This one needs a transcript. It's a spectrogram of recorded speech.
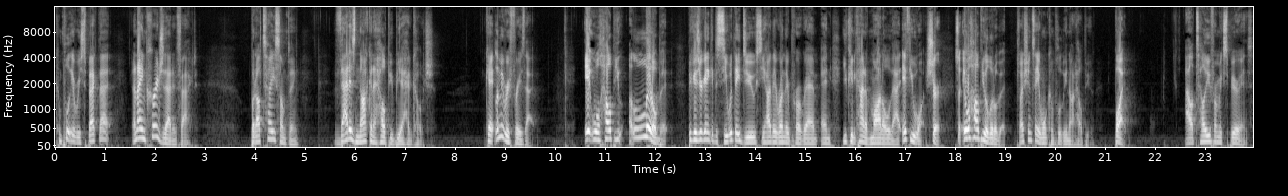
completely respect that, and I encourage that. In fact, but I'll tell you something. That is not going to help you be a head coach. Okay, let me rephrase that. It will help you a little bit because you're going to get to see what they do, see how they run their program, and you can kind of model that if you want. Sure. So it will help you a little bit. So I shouldn't say it won't completely not help you. But I'll tell you from experience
